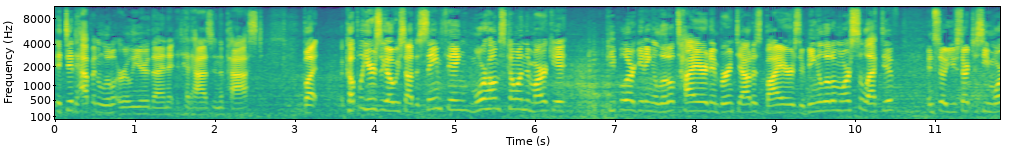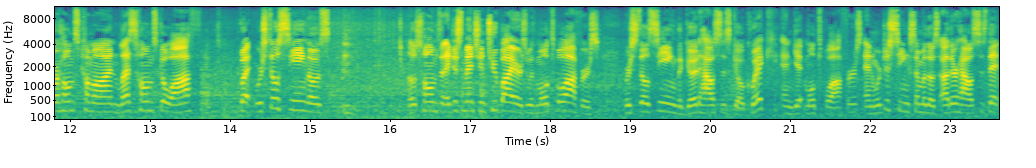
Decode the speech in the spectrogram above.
it did happen a little earlier than it has in the past, but a couple years ago we saw the same thing. More homes come on the market. People are getting a little tired and burnt out as buyers. They're being a little more selective. And so you start to see more homes come on, less homes go off, but we're still seeing those, those homes, and I just mentioned two buyers with multiple offers. We're still seeing the good houses go quick and get multiple offers, and we're just seeing some of those other houses that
